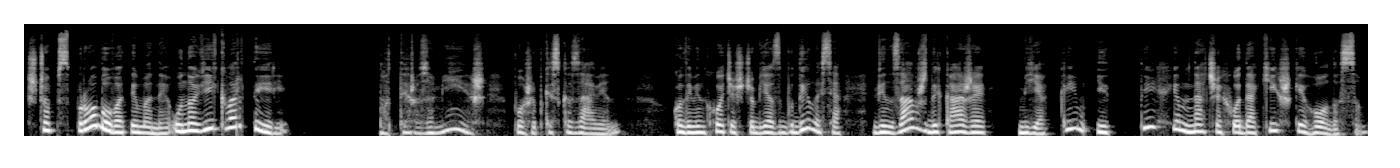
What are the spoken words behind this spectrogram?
щоб спробувати мене у новій квартирі. Ну, ти розумієш, пошепки сказав він. Коли він хоче, щоб я збудилася, він завжди каже м'яким і тихим, наче хода кішки, голосом.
